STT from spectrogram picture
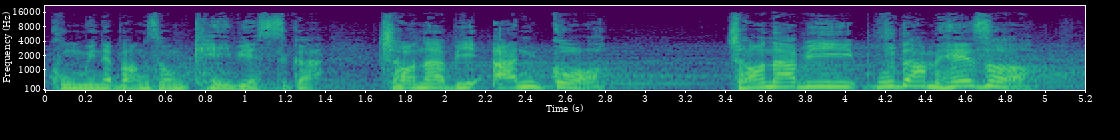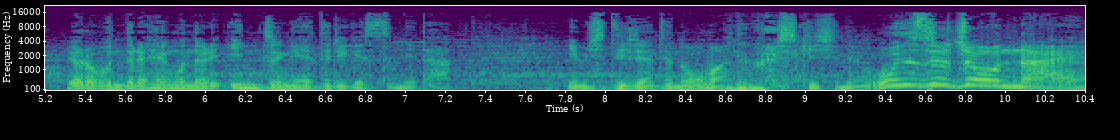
국민의 방송 KBS가 전압이 안고 전압이 부담해서 여러분들의 행운을 인증해드리겠습니다. 임시 DJ한테 너무 많은 걸 시키시네요. 운수 좋은 날!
